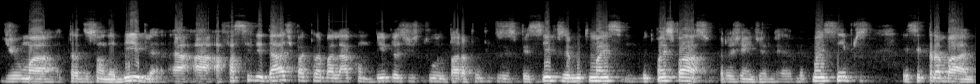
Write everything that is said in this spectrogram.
de uma tradução da Bíblia, a, a, facilidade para trabalhar com Bíblias de estudo para públicos específicos é muito mais, muito mais fácil para a gente, é, é, muito mais simples esse trabalho.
